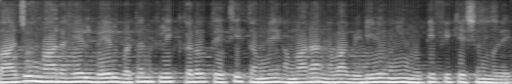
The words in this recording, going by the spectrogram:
બાજુમાં રહેલ બેલ બટન ક્લિક કરો, તેથી તમને અમારા નવા વિડીયોની નોટિફિકેશન મળે.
